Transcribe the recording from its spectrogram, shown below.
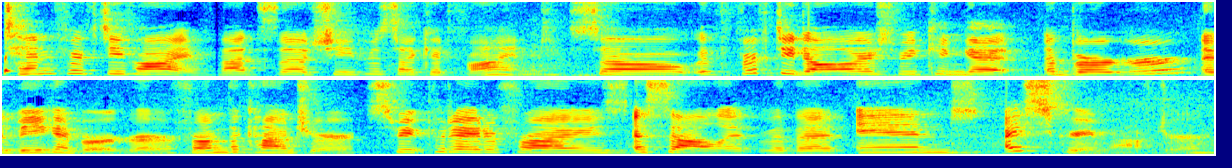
$10.55. That's the cheapest I could find. So with $50, we can get a burger, a vegan burger from the counter, sweet potato fries, a salad with it, and ice cream after.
